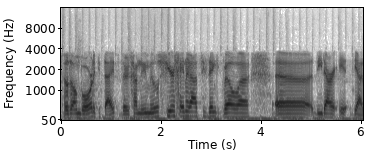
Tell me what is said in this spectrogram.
dat is al een behoorlijke tijd. Er gaan nu inmiddels vier generaties denk ik wel die daar ja,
